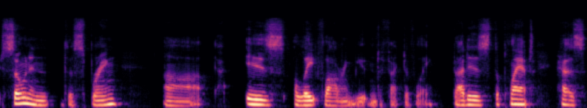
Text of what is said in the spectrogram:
sown in the spring uh, is a late flowering mutant effectively. That is, the plant has,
